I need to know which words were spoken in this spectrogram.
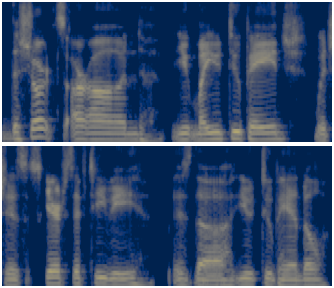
the shorts are on you my YouTube page, which is Scared Stiff TV is the YouTube handle.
